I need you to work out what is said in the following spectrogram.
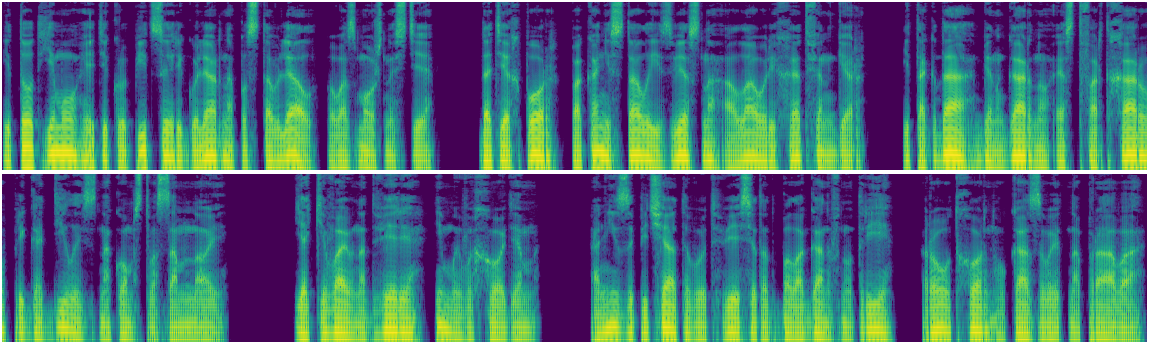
и тот ему эти крупицы регулярно поставлял по возможности, до тех пор, пока не стало известно о Лауре Хэтфингер. И тогда Бенгарну Эстфардхару пригодилось знакомство со мной. Я киваю на двери, и мы выходим. Они запечатывают весь этот балаган внутри, Роудхорн указывает направо.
